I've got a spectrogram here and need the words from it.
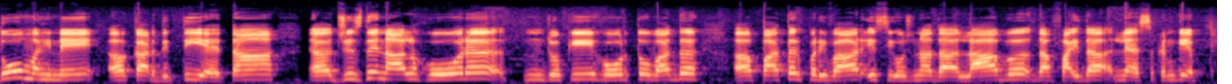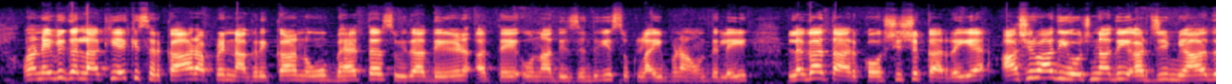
2 ਮਹੀਨੇ ਕਰ ਦਿੱਤੀ ਹੈ। ਤਾਂ ਜਿਸ ਦੇ ਨਾਲ ਹੋਰ ਜੋ ਕਿ ਹੋਰ ਤੋਂ ਵੱਧ ਪਾਤਰ ਪਰਿਵਾਰ ਇਸ ਯੋਜਨਾ ਦਾ ਲਾਭ ਦਾ ਫਾਇਦਾ ਲੈ ਸਕਣਗੇ। ਉਹਨਾਂ ਨੇ ਇਹ ਵੀ ਗੱਲ ਆਖੀ ਹੈ ਕਿ ਸਰਕਾਰ ਆਪਣੇ ਨਾਗਰਿਕਾਂ ਨੂੰ ਬਿਹਤਰ ਸੁਵਿਧਾ ਦੇਣ ਅਤੇ ਉਹਨਾਂ ਦੀ ਜ਼ਿੰਦਗੀ ਸੁਖਲਾਈ ਬਣਾਉਣ ਦੇ ਲਈ ਲਗਾਤਾਰ ਕੋਸ਼ਿਸ਼ ਕਰ ਰਹੀ ਹੈ। ਆਸ਼ੀਰਵਾਦ ਯੋਜਨਾ ਦੀ ਅਰਜੀ ਮਿਆਦ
